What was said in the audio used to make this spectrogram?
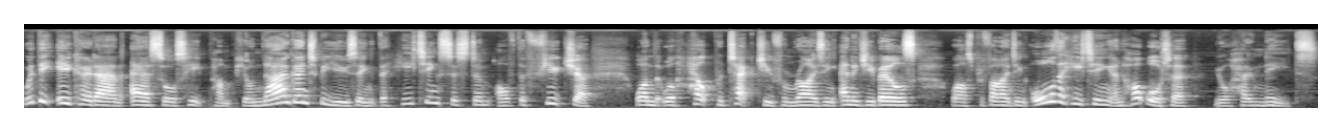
With the Ecodan air source heat pump, you're now going to be using the heating system of the future, one that will help protect you from rising energy bills whilst providing all the heating and hot water your home needs.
